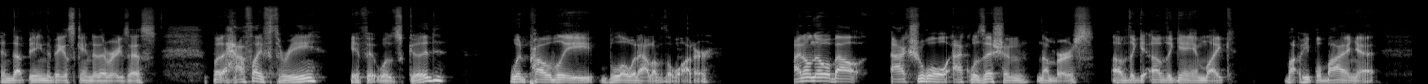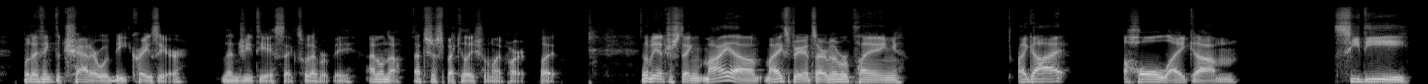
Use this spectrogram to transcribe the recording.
end up being the biggest game that ever exists. But Half Life 3, if it was good, would probably blow it out of the water. I don't know about actual acquisition numbers of the of the game, like people buying it but I think the chatter would be crazier than GTA 6 would ever be. I don't know. That's just speculation on my part, but it'll be interesting. My uh, my experience, I remember playing. I got a whole like um, CD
